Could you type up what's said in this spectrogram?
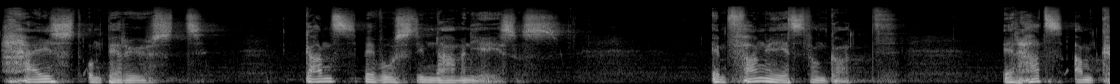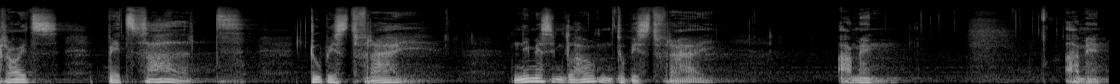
heilst und berührst. Ganz bewusst im Namen Jesus. Empfange jetzt von Gott er hat's am Kreuz bezahlt. Du bist frei. Nimm es im Glauben, du bist frei. Amen. Amen.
